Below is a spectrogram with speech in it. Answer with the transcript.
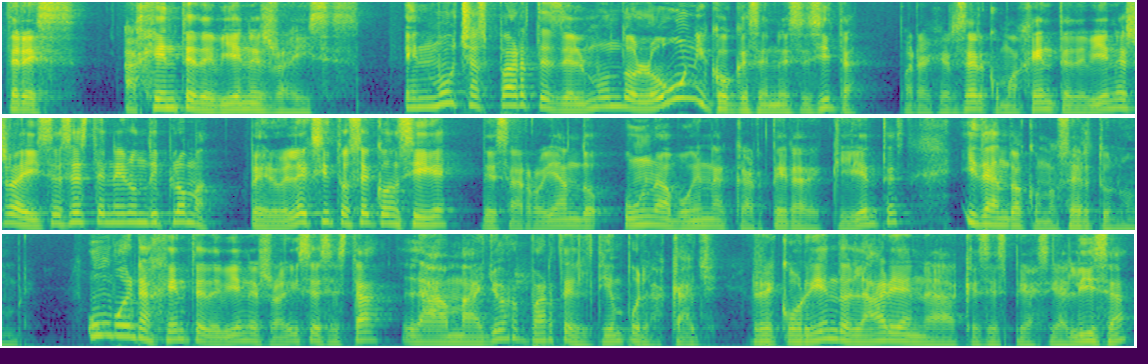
3. Agente de bienes raíces. En muchas partes del mundo lo único que se necesita para ejercer como agente de bienes raíces es tener un diploma, pero el éxito se consigue desarrollando una buena cartera de clientes y dando a conocer tu nombre. Un buen agente de bienes raíces está la mayor parte del tiempo en la calle, recorriendo el área en la que se especializa,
